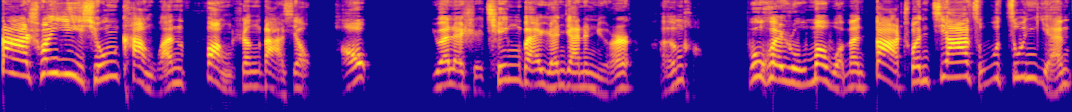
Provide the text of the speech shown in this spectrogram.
大川义雄看完，放声大笑：“好，原来是清白人家的女儿，很好。”不会辱没我们大川家族尊严，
